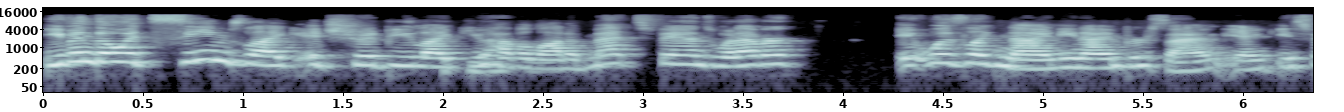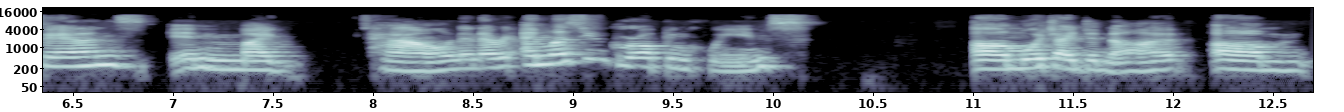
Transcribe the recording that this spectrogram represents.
Even though it seems like it should be like you Mhm. have a lot of Mets fans, whatever, it was like 99% Yankees fans in my town and every unless you grew up in Queens, um, which I did not. Um,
